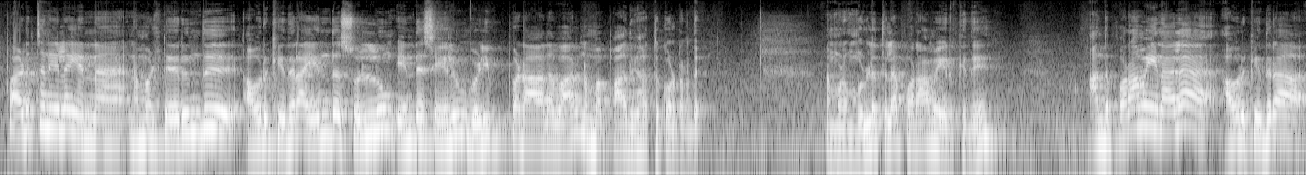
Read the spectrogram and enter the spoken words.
இப்போ அடுத்த நிலை என்ன? நம்மள்ட்ட இருந்து அவருக்கு எதிராக எந்த சொல்லும் எந்த செயலும் வெளிப்படாதவாறு நம்ம பாதுகாத்து கொள்வது நம்ம உள்ளத்தில் பொறாமை இருக்குது. அந்த பொறாமையினால் அவருக்கு எதிராக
